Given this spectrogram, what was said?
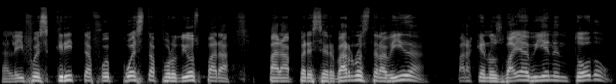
La ley fue escrita, fue puesta por Dios para, para preservar nuestra vida, para que nos vaya bien en todo.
